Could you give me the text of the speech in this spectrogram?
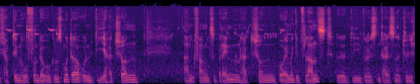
ich habe den Hof von der Urgroßmutter und die hat schon angefangen zu brennen und hat schon Bäume gepflanzt, äh, die größtenteils natürlich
